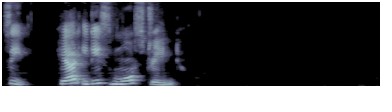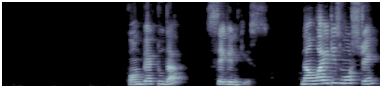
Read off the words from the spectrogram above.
See here it is more strained compared to the second case. Now why it is more strained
